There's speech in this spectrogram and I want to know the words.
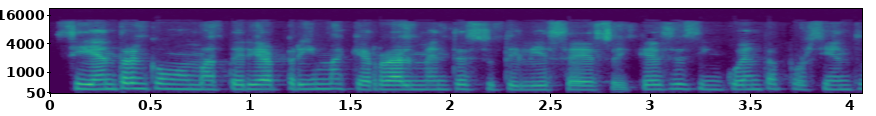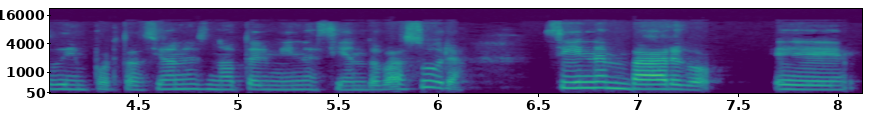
si entran como materia prima que realmente se utilice eso y que ese 50% de importaciones no termine siendo basura. Sin embargo, eh,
